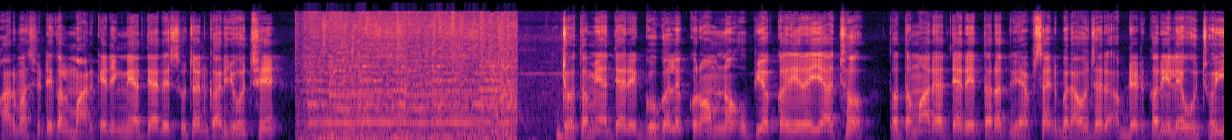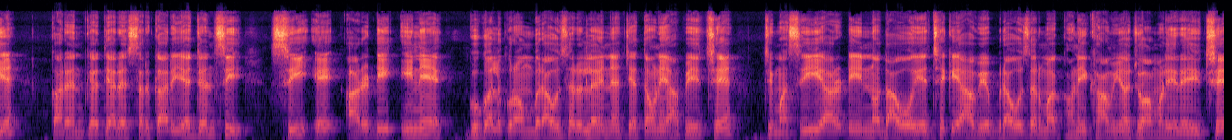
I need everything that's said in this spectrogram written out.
ફાર્માસ્યુટિકલ માર્કેટિંગને અત્યારે સૂચન કર્યું છે. જો તમે અત્યારે ગૂગલ ક્રોમનો ઉપયોગ કરી રહ્યા છો, તો તમારે અત્યારે તરત વેબસાઇટ બ્રાઉઝર અપડેટ કરી લેવું જોઈએ. કારણ કે અત્યારે સરકારી એજન્સી સીએઆરટીઈને ગૂગલ ક્રોમ બ્રાઉઝર લઈને ચેતવણી આપી છે, જેમાં સીઆરટીનો દાવો એ છે કે આ વેબ બ્રાઉઝરમાં ઘણી ખામીઓ જોવા મળી રહી છે,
